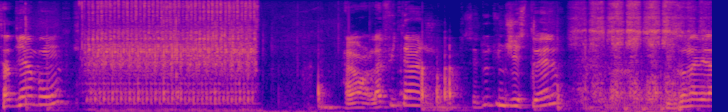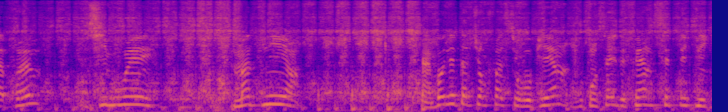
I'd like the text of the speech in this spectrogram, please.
Ça devient bon. Alors l'affûtage, c'est toute une gestuelle. Vous en avez la preuve. Si vous voulez maintenir un bon état de surface sur vos pierres, je vous conseille de faire cette technique.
